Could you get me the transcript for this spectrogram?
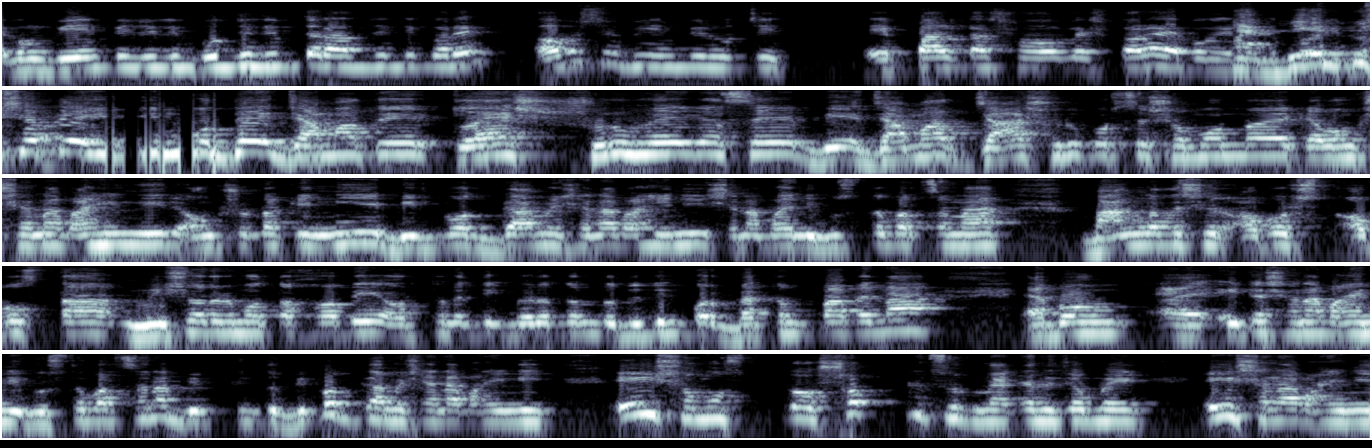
এবং বিএনপি যদি বুদ্ধিদীপ্ত রাজনীতি করে, অবশ্যই বিএনপির উচিত এই পাল্টা সমাবেশ করা এবং হ্যাঁ বিএনপির সাথে ইতিমধ্যে জামাতের ক্ল্যাশ শুরু হয়ে গেছে। জামাত যা শুরু করছে সমন্বয়ক এবং সেনাবাহিনীর অংশটাকে নিয়ে বিপদগামী সেনাবাহিনী সেনাবাহিনী বুঝতে পারছে না, বাংলাদেশের অবস্থা মিশরের মতো হবে, অর্থনৈতিক মেরুদণ্ড দুদিন পর বেতন পাবে না এবং এটা সেনাবাহিনী বুঝতে পারছে না, কিন্তু বিপদগামী সেনাবাহিনী এই সমস্ত সবকিছুর মেকানিজমে এই সেনাবাহিনী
